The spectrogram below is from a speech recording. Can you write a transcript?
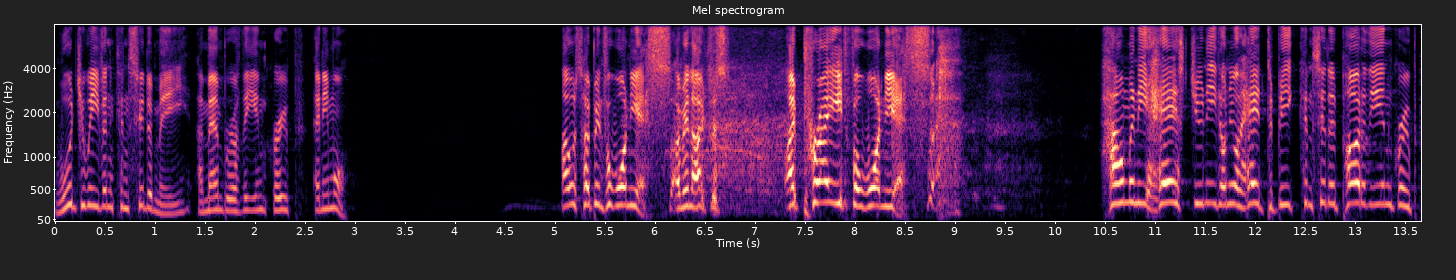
Would you even consider me a member of the in group anymore? I was hoping for one yes. I mean, I just, I prayed for one yes. How many hairs do you need on your head to be considered part of the in group?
